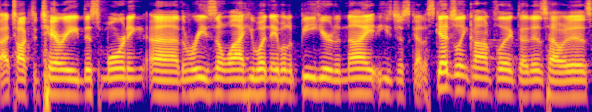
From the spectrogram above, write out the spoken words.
I talked to Terry this morning. Uh, the reason why he wasn't able to be here tonight, he's just got a scheduling conflict. That is how it is,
